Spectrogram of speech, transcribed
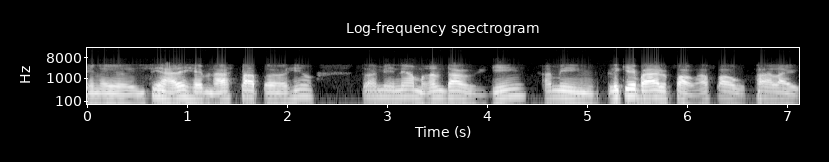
And uh, you see how they having? I stopped uh, him. So I mean, now I'm an underdog again. I mean, look at everybody I fought. I fought probably like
